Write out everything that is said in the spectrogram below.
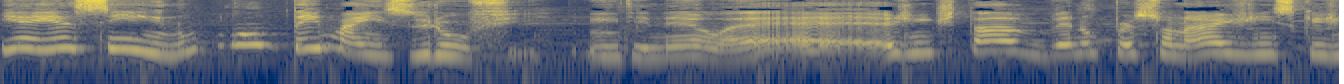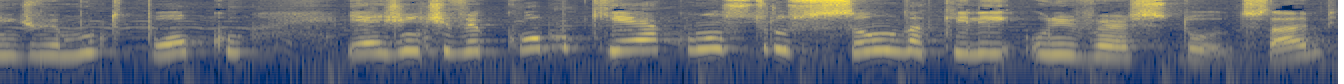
E aí, assim, não, não tem mais Ruffy, entendeu? É, a gente tá vendo personagens que a gente vê muito pouco e a gente vê como que é a construção daquele universo todo, sabe?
